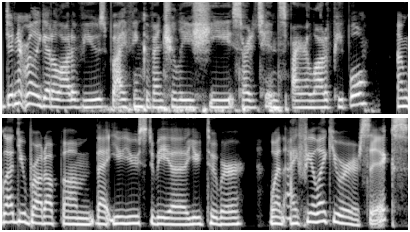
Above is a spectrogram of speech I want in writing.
didn't really get a lot of views, but I think eventually she started to inspire a lot of people. I'm glad you brought up um, that you used to be a YouTuber when I feel like you were six.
